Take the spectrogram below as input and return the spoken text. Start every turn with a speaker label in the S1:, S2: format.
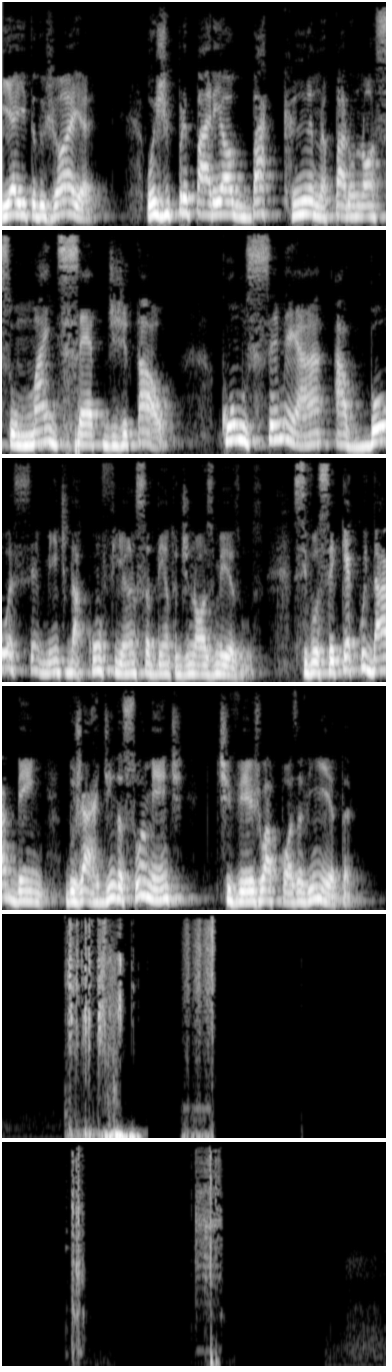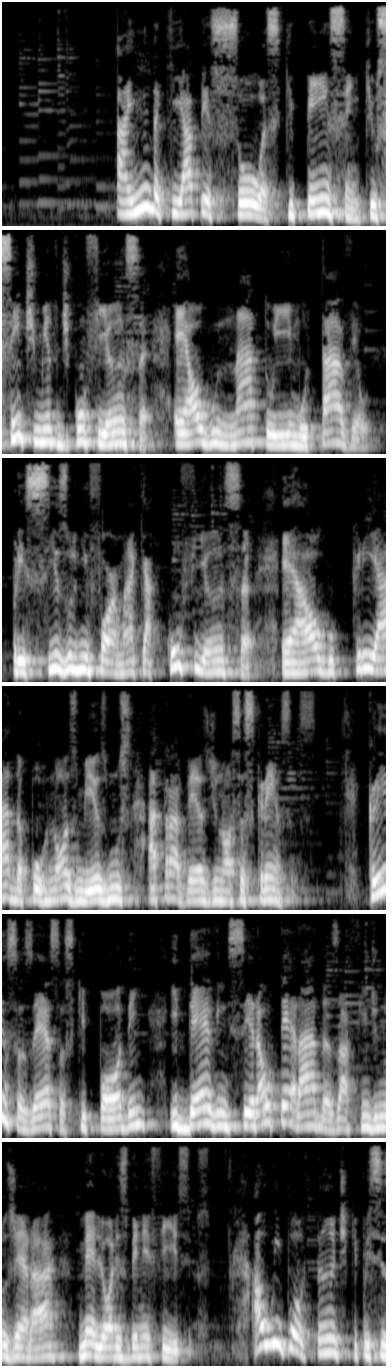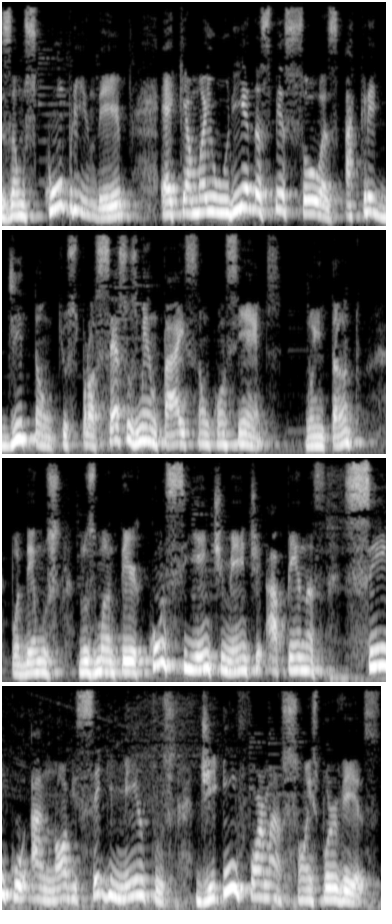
S1: E aí, tudo jóia? Hoje preparei algo bacana para o nosso mindset digital. Como semear a boa semente da confiança dentro de nós mesmos. Se você quer cuidar bem do jardim da sua mente, te vejo após a vinheta. Ainda que há pessoas que pensem que o sentimento de confiança é algo nato e imutável, preciso lhe informar que a confiança é algo criada por nós mesmos através de nossas crenças. Crenças essas que podem e devem ser alteradas a fim de nos gerar melhores benefícios. Algo importante que precisamos compreender é que a maioria das pessoas acreditam que os processos mentais são conscientes. No entanto, podemos nos manter conscientemente apenas 5 a 9 segmentos de informações por vez.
